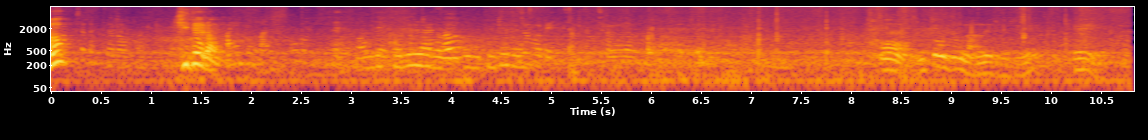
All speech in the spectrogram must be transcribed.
어? 기대라고. 어, 이쪽으로 좀 안내주 Ei.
